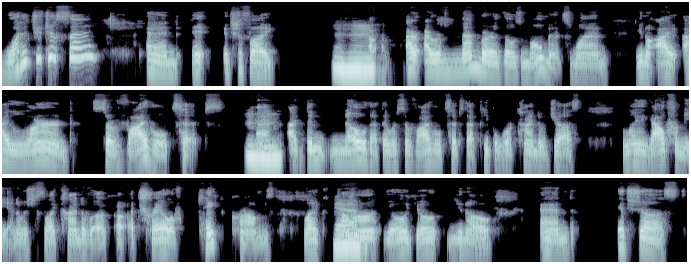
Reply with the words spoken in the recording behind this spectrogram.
"What did you just say?" And it it's just like, mm-hmm. I I remember those moments when you know I I learned survival tips, mm-hmm. and I didn't know that there were survival tips that people were kind of just laying out for me, and it was just like kind of a, a, trail of cake crumbs, like yeah. come on, yo, yo, you know, and it's just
